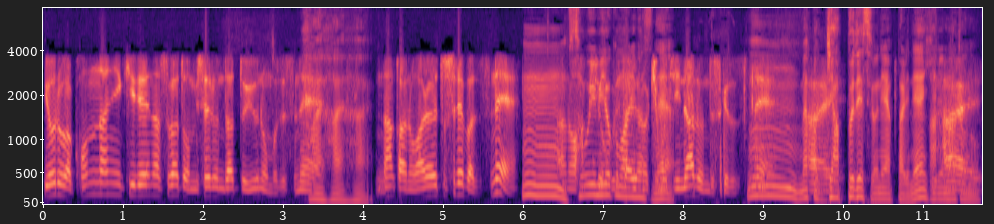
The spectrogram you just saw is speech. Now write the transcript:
夜はこんなに綺麗な姿を見せるんだというのもですね、はいはいはい。なんかあの我々とすればですね、うんうんあのそういう魅力もありますね気持ちになるんですけどですうね。ん。やっぱギャップですよね、やっぱりね、昼間との。はい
